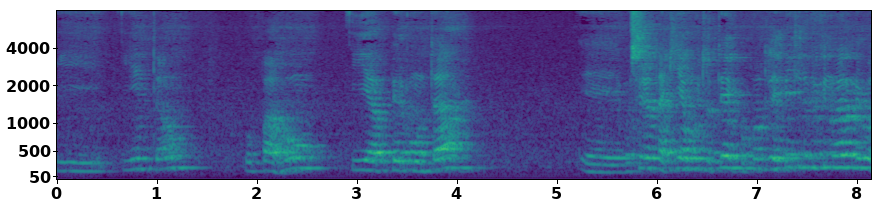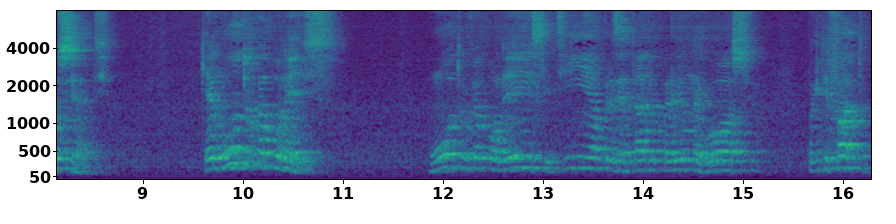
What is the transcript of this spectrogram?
E, e então o Parron ia perguntar: eh, Você já está aqui há muito tempo? Quando de repente ele viu que não era um negociante, que era um outro camponês. Um outro camponês que tinha apresentado para ele um negócio. Porque de fato,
